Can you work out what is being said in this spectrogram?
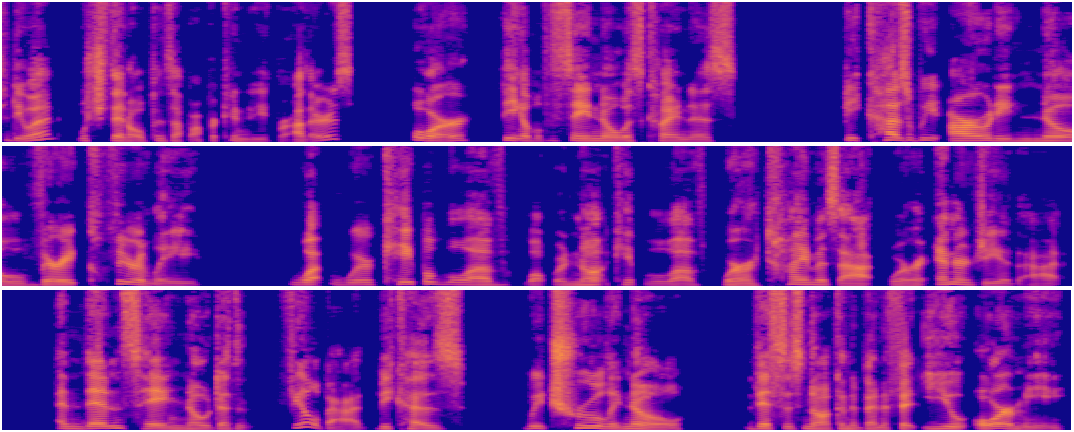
to do it, which then opens up opportunity for others, or being able to say no with kindness because we already know very clearly what we're capable of, what we're not capable of, where our time is at, where our energy is at. And then saying no doesn't feel bad because we truly know this is not going to benefit you or me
